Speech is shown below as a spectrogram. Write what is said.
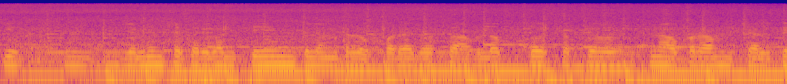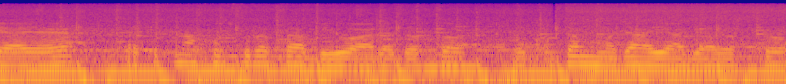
कि ज़मीन से करीबन तीन किलोमीटर ऊपर है दोस्तों। आप लोग सोच सकते हो, इतना ऊपर हम चल के आए हैं और कितना खूबसूरत सा व्यू आ रहा है दोस्तों। एकदम मज़ा ही आ गया दोस्तों।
